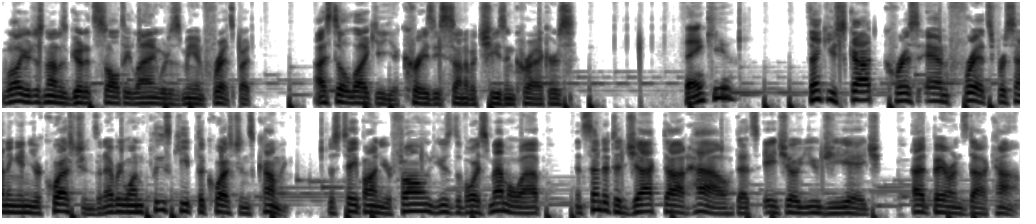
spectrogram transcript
Well, you're just not as good at salty language as me and Fritz, but I still like you, you crazy son of a cheese and crackers. Thank you. Thank you, Scott, Chris, and Fritz, for sending in your questions. And everyone, please keep the questions coming. Just tape on your phone, use the voice memo app, and send it to jack.hough, that's H O U G H, at barrons.com.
